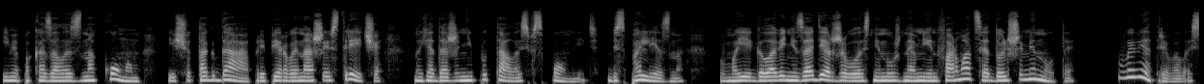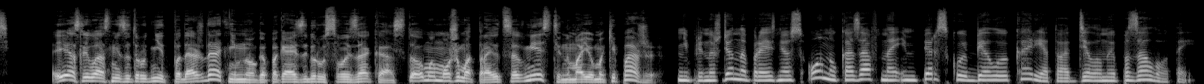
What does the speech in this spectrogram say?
Имя показалось знакомым еще тогда, при первой нашей встрече, но я даже не пыталась вспомнить. Бесполезно. В моей голове не задерживалась ненужная мне информация дольше минуты. Выветривалась. Если вас не затруднит подождать немного, пока я заберу свой заказ, то мы можем отправиться вместе на моем экипаже». Непринужденно произнес он, указав на имперскую белую карету, отделанную позолотой.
